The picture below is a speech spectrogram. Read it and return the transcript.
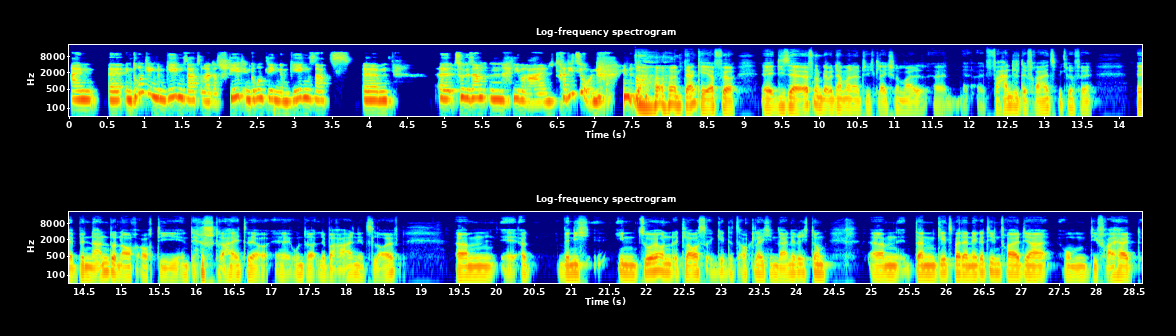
ein äh, in grundlegendem Gegensatz oder das steht in grundlegendem Gegensatz ähm, äh, zur gesamten liberalen Tradition. genau. Danke ja für äh, diese Eröffnung. Damit haben wir natürlich gleich schon mal äh, verhandelte Freiheitsbegriffe äh, benannt und auch, auch die, den Streit, der äh, unter Liberalen jetzt läuft. Ähm, wenn ich Ihnen zuhöre, und Klaus geht jetzt auch gleich in deine Richtung, ähm, dann geht es bei der negativen Freiheit ja um die Freiheit,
